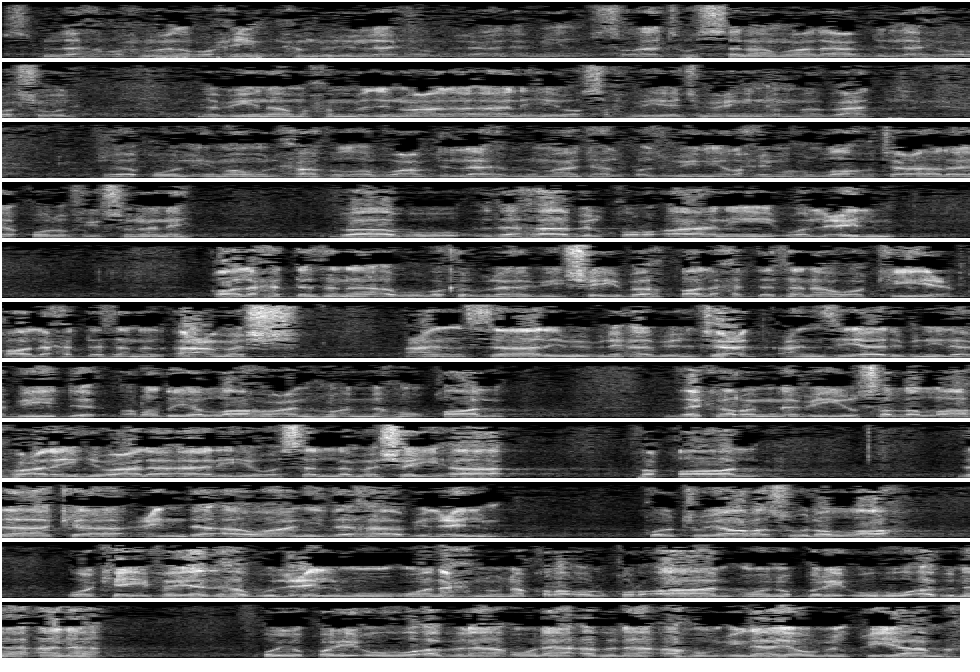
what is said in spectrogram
بسم الله الرحمن الرحيم. الحمد لله رب العالمين. والصلاة والسلام على عبد الله ورسوله. نبينا محمد وعلى آله وصحبه أجمعين. أما بعد فيقول الإمام الحافظ أبو عبد الله بن ماجه القزويني رحمه الله تعالى يقول في سننه باب ذهاب القرآن والعلم. قال حدثنا أبو بكر بن أبي شيبة قال حدثنا وكيع قال حدثنا الأعمش عن سالم بن أبي الجعد عن زياد بن لبيد رضي الله عنه أنه قال ذكر النبي صلى الله عليه وعلى آله وسلم شيئا فقال ذاك عند أوان ذهاب العلم. قلت يا رسول الله وكيف يذهب العلم ونحن نقرأ القرآن ونقرئه أبناءنا؟ ويقرئه أبناؤنا أبناءهم إلى يوم القيامة.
